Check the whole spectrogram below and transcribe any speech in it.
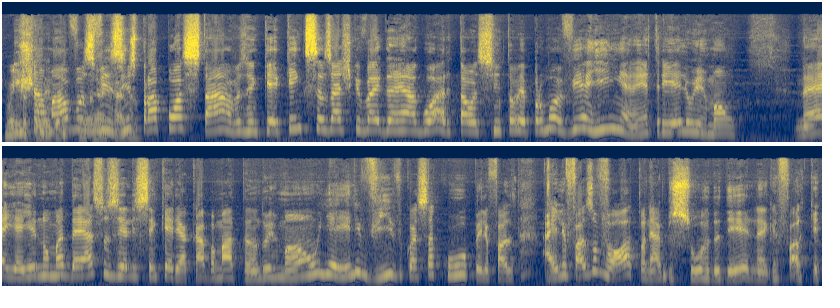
Muito e chamava os né, vizinhos pra apostar. Assim, que- quem que vocês acham que vai ganhar agora e tal assim? Então ele promovia rinha entre ele e o irmão. Né? E aí, numa dessas, ele sem querer acaba matando o irmão, e aí ele vive com essa culpa. Ele faz, aí ele faz o voto, né? Absurdo dele, né? Que ele fala que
